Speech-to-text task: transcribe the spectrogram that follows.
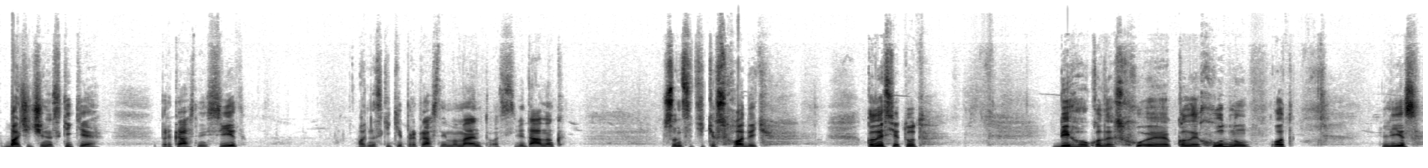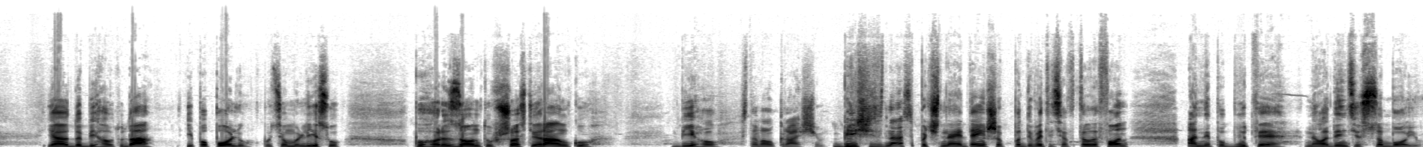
бачачи, наскільки прекрасний світ, от наскільки прекрасний момент, от світанок, сонце тільки сходить. Колись я тут бігав, коли, е, коли худнув, от ліс, я добігав туди і по полю, по цьому лісу, по горизонту в 6 ранку бігав, ставав кращим. Більшість з нас починає день, щоб подивитися в телефон, а не побути наодинці з собою.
